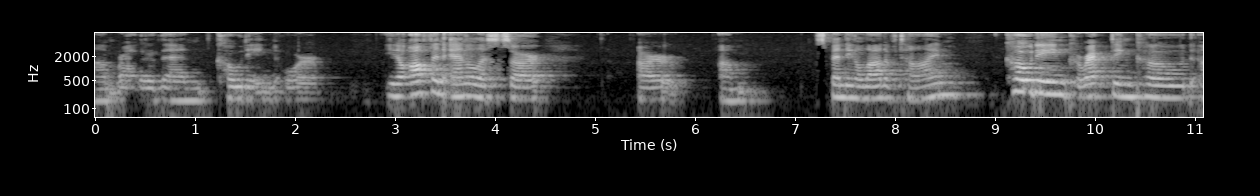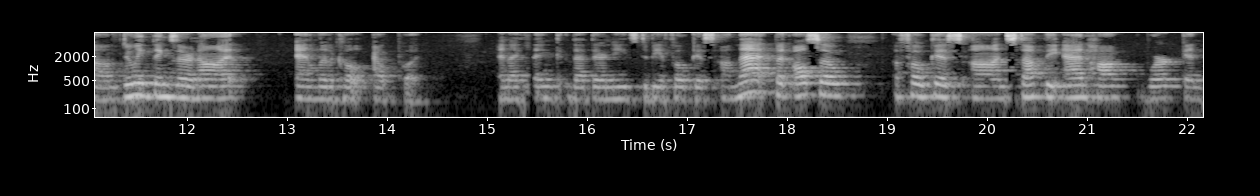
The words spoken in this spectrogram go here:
um, rather than coding or you know, often analysts are are um, spending a lot of time coding, correcting code, um, doing things that are not analytical output. And I think that there needs to be a focus on that, but also a focus on stop the ad hoc work and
